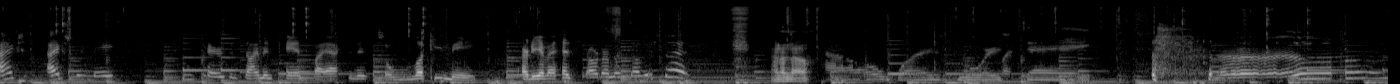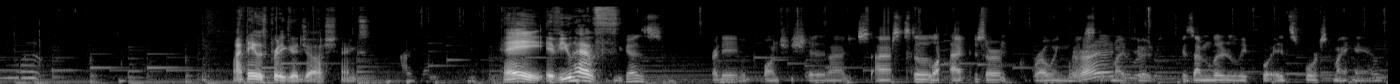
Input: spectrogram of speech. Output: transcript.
I actually, I actually made two pairs of diamond pants by accident, so lucky me. I already have a head start on another set. I don't know. How was your day? My day was pretty good, Josh. Thanks. Hey, if you have You guys already have a bunch of shit, and I just I'm still I just started growing most of my food because I'm literally it's forced my hand.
